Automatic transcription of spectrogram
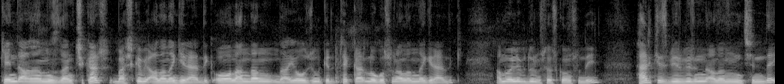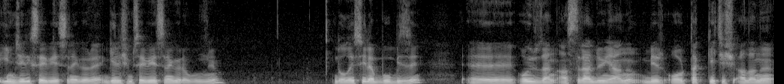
Kendi alanımızdan çıkar başka bir alana girerdik. O alandan da yolculuk edip tekrar logosun alanına girerdik. Ama öyle bir durum söz konusu değil. Herkes birbirinin alanının içinde incelik seviyesine göre, gelişim seviyesine göre bulunuyor. Dolayısıyla bu bizi e, o yüzden astral dünyanın bir ortak geçiş alanı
